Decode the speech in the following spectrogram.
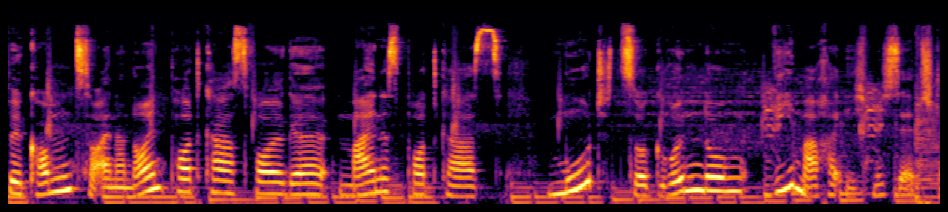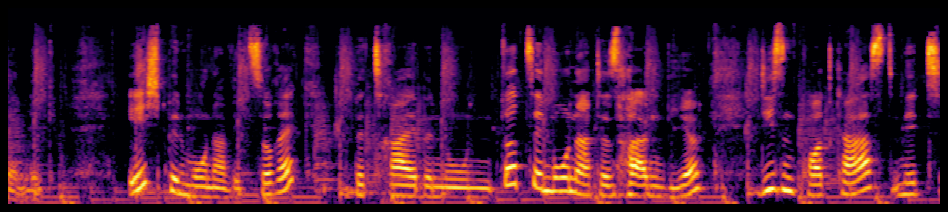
willkommen zu einer neuen Podcast-Folge meines Podcasts Mut zur Gründung. Wie mache ich mich selbstständig? Ich bin Mona Witzorek, betreibe nun 14 Monate, sagen wir, diesen Podcast mit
